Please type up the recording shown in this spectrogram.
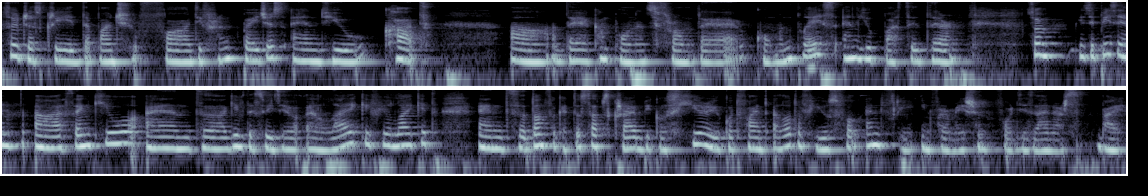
So you just create a bunch of uh, different pages and you cut uh, the components from the common place and you paste it there. So easy peasy. Uh, thank you and uh, give this video a like if you like it and uh, don't forget to subscribe because here you could find a lot of useful and free information for designers. Bye.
